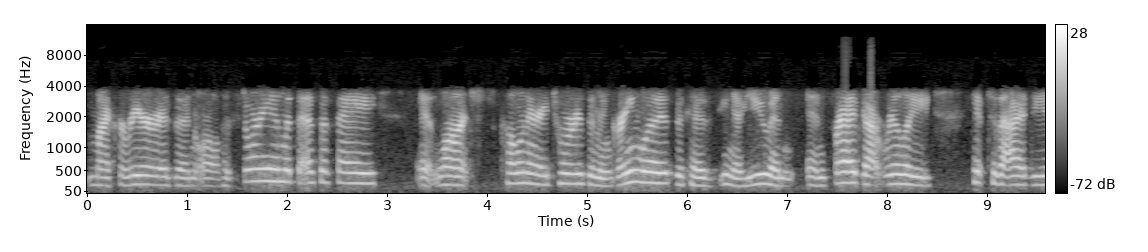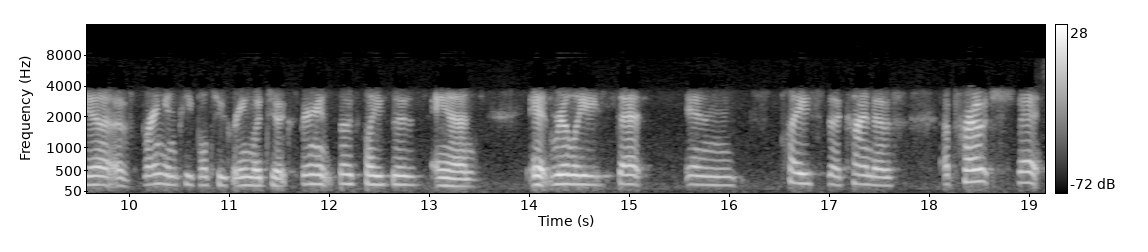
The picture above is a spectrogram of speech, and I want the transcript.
my career as an oral historian with the SFA. It launched culinary tourism in Greenwood because, you know, you and, and Fred got really hip to the idea of bringing people to Greenwood to experience those places. And it really set in place the kind of approach that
